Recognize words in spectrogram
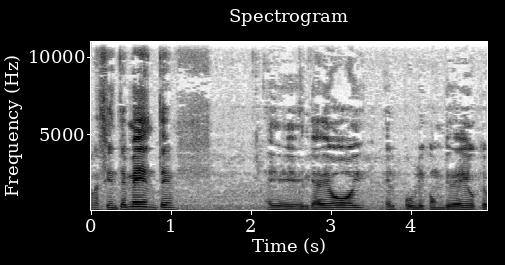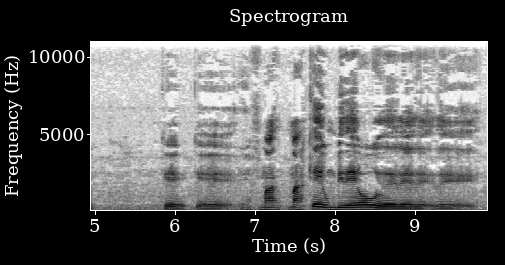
Recientemente, eh, el día de hoy, él publica un video que, que, es más, más que un video de de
